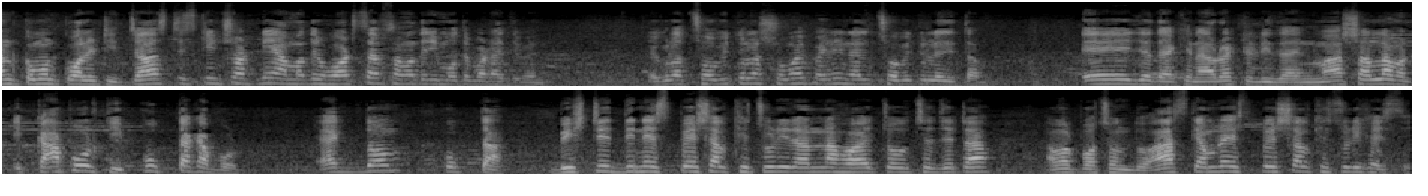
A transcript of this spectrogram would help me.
uncommon quality just screenshot নিয়ে আমাদের হোয়াটসঅ্যাপ আমাদের ইমোতে পাঠিয়ে দিবেন। এগুলো ছবি তোলার সময় পাইনি, নাহলে ছবি তুলে দিতাম। এই যে দেখেন আরও একটা ডিজাইন মাশাল্লাহ এই কাপড় কি? পুক্তা কাপড়। একদম পুক্তা। বৃষ্টির দিনে স্পেশাল খিচুড়ি রান্না হয়, চলছে যেটা আমার পছন্দ। আজকে আমরা স্পেশাল খিচুড়ি খাইছি।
